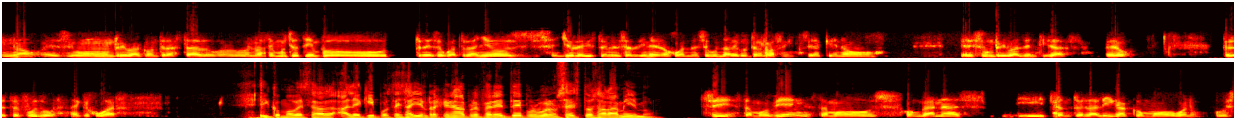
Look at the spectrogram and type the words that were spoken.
No, es un rival contrastado. No hace mucho tiempo, tres o cuatro años, yo lo he visto en el Sardinero jugando en segunda vez contra el Racing. O sea que no es un rival de entidad. Pero, pero esto es fútbol, hay que jugar. ¿Y cómo ves al, al, equipo? ¿Estáis ahí en regional preferente? Pues bueno, sextos ahora mismo. Sí, estamos bien, estamos con ganas y tanto en la liga como, bueno, pues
